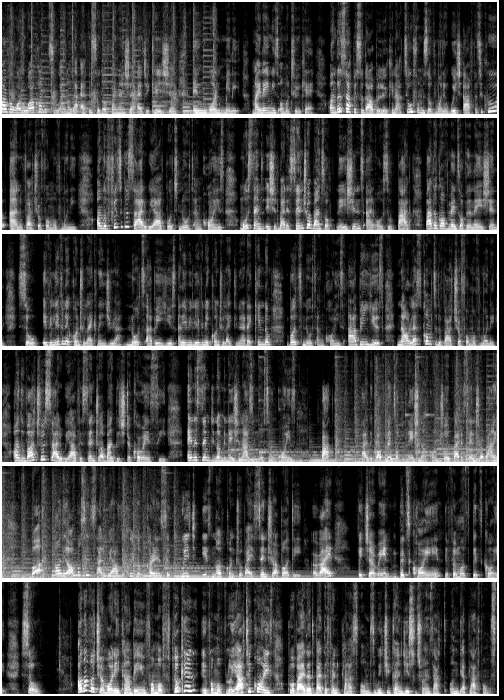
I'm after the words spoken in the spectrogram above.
Hello, everyone. Welcome to another episode of Financial Education in One Minute. My name is Omotuke. On this episode, I'll be looking at two forms of money, which are physical and virtual form of money. On the physical side, we have both notes and coins, most times issued by the central banks of nations and also backed by the governments of the nation. So, if you live in a country like Nigeria, notes are being used, and if you live in a country like the United Kingdom, both notes and coins are being used. Now, let's come to the virtual form of money. On the virtual side, we have the central bank digital currency in the same denomination as the notes and coins, backed by the government of the nation and controlled by the central bank. But on the opposite side, we have the cryptocurrency, which is not controlled by a central body, all right? Featuring Bitcoin, the famous Bitcoin. So, other virtual money can be in form of token, in form of loyalty coins provided by different platforms which you can use to transact on their platforms.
